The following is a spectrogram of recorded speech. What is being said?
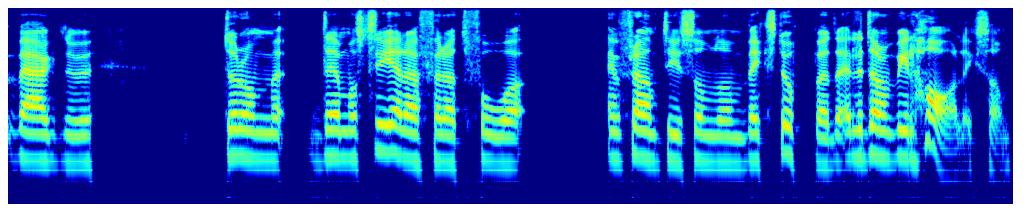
väg nu där de demonstrerar för att få en framtid som de växt upp med, eller där de vill ha liksom.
